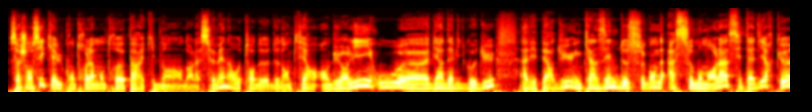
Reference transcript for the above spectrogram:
Sachant aussi qu'il y a eu le contre-la-montre par équipe dans, dans la semaine hein, autour de, de Dampierre en Burly où euh, eh bien David Godu avait perdu une quinzaine de secondes à ce moment-là. C'est-à-dire que,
